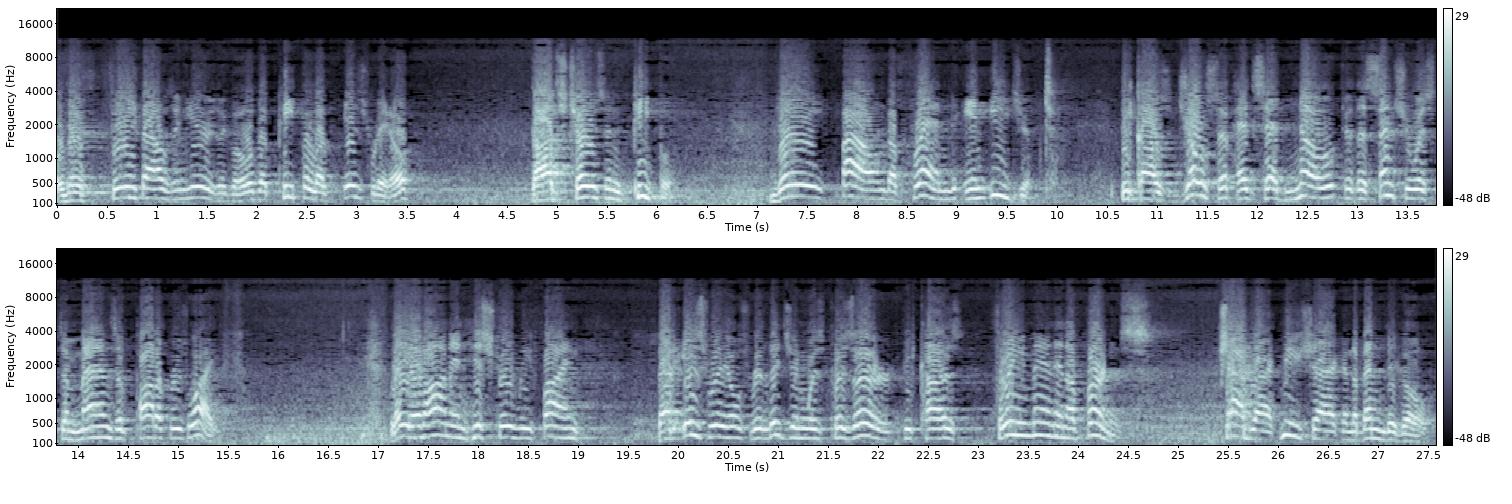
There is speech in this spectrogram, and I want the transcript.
Over 3,000 years ago, the people of Israel, God's chosen people, they found a friend in Egypt because Joseph had said no to the sensuous demands of Potiphar's wife. Later on in history, we find that Israel's religion was preserved because three men in a furnace, Shadrach, Meshach, and Abednego,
